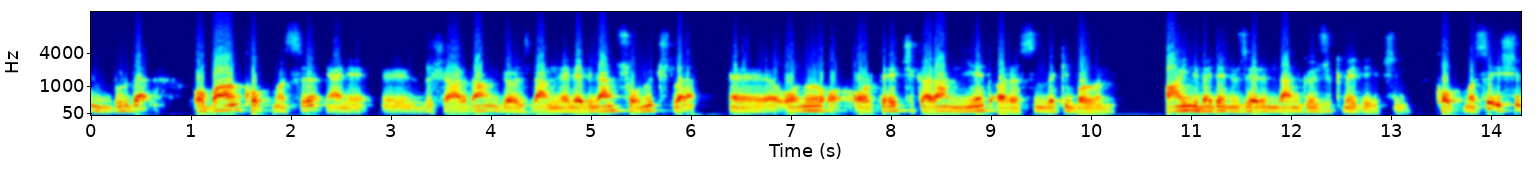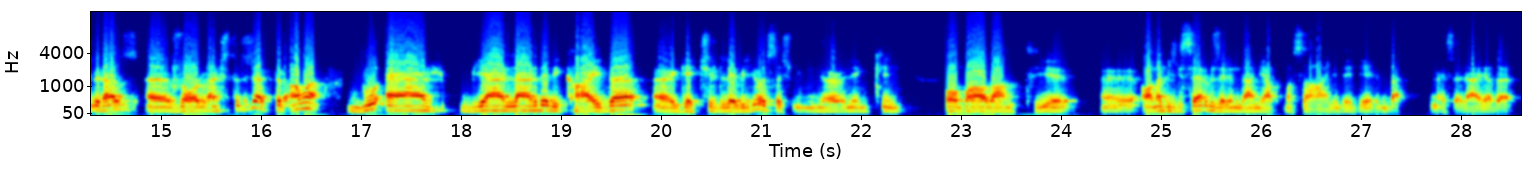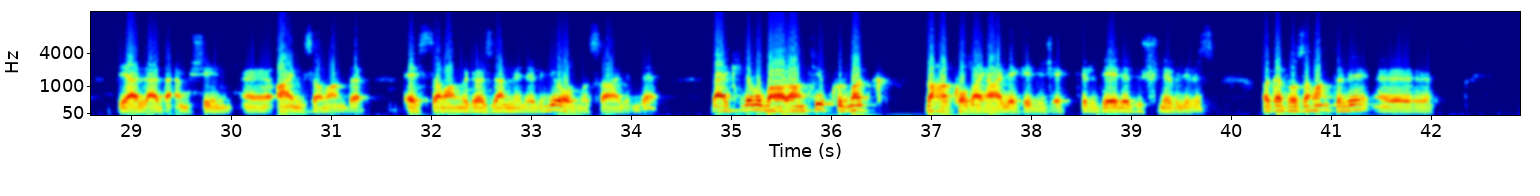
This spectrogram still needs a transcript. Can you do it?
Burada o bağın kopması yani e, dışarıdan gözlemlenebilen sonuçla e, onu ortaya çıkaran niyet arasındaki bağın aynı beden üzerinden gözükmediği için kopması işi biraz e, zorlaştıracaktır. Ama bu eğer bir yerlerde bir kayda e, geçirilebiliyorsa, şimdi Neuralink'in o bağlantıyı e, ana bilgisayar üzerinden yapması halinde diyelim ben mesela ya da bir yerlerden bir şeyin e, aynı zamanda eş zamanlı gözlemlenebiliyor olması halinde belki de bu bağlantıyı kurmak daha kolay hale gelecektir diye de düşünebiliriz. Fakat o zaman tabii e,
